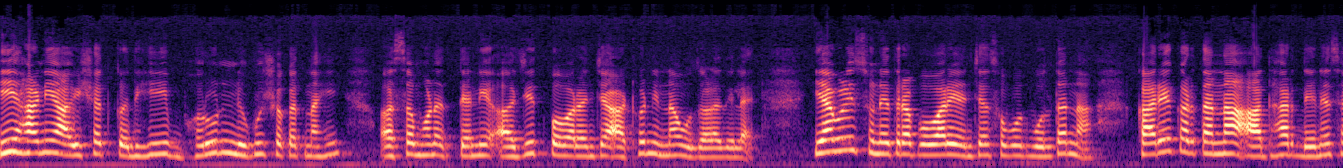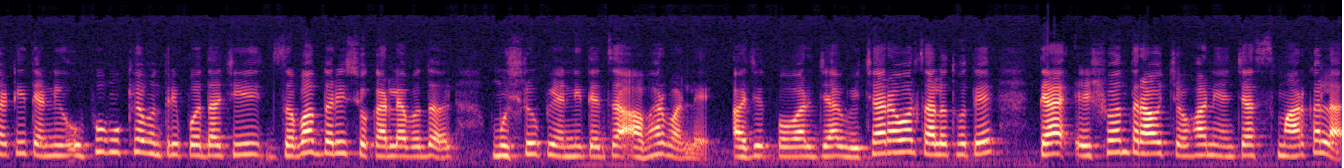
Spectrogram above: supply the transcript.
ही हानी आयुष्यात कधीही भरून निघू शकत नाही असं म्हणत त्यांनी अजित पवारांच्या आठवणींना उजाळा दिलाय. यावेळी सुनेत्रा पवार यांच्यासोबत बोलताना कार्यकर्त्यांना आधार देण्यासाठी त्यांनी उपमुख्यमंत्रीपदाची जबाबदारी स्वीकारल्याबद्दल मुश्रीफ यांनी त्यांचे आभार मानले. अजित पवार ज्या विचारावर चालत होते त्या यशवंतराव चव्हाण यांच्या स्मारकाला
